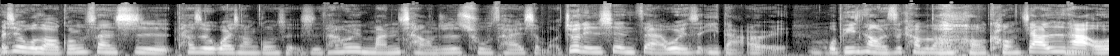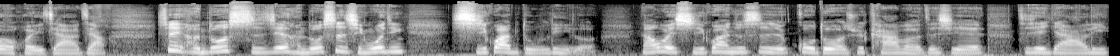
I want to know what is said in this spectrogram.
而且我老公算是他是外商工程师，他会蛮常就是出差什么，就连现在我也是一打二哎，我平常也是看不到老公，假日他偶尔回家这样，所以很多时间很多事情我已经习惯独立了，然后我也习惯就是过多的去 cover 这些这些压力。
